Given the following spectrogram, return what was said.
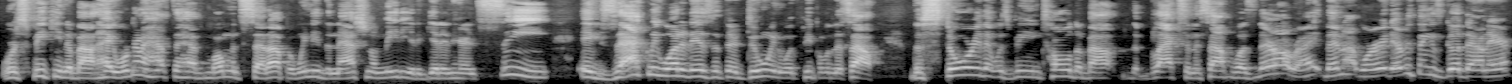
were speaking about, hey, we're going to have to have moments set up, and we need the national media to get in here and see exactly what it is that they're doing with people in the South. The story that was being told about the blacks in the South was they're all right, they're not worried, everything is good down there.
